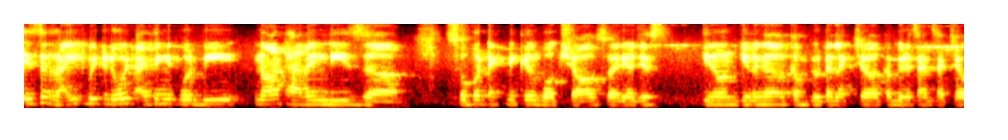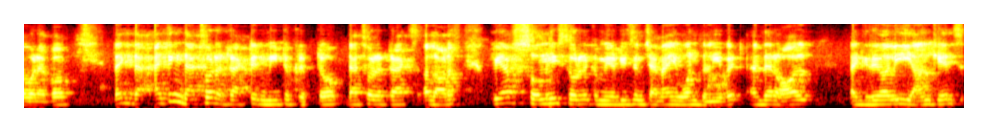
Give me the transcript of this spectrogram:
is the right way to do it? I think it would be not having these uh, super technical workshops where you're just you know giving a computer lecture computer science lecture whatever. Like that i think that's what attracted me to crypto. That's what attracts a lot of we have so many student communities in Chennai you won't believe it and they're all like really young kids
